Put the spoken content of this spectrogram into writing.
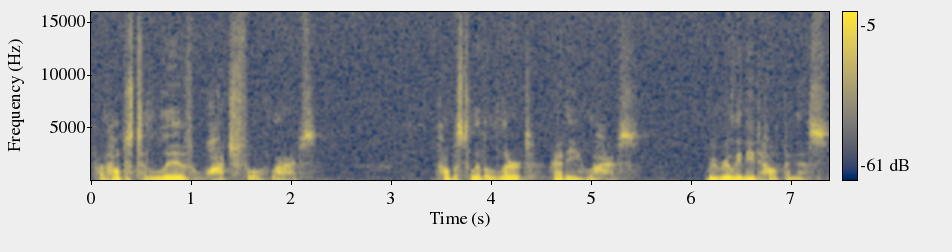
Father, help us to live watchful lives. Help us to live alert, ready lives. We really need help in this.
